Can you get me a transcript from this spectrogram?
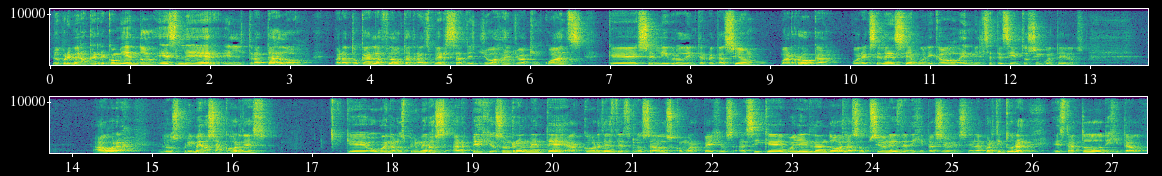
Lo primero que recomiendo es leer el tratado para tocar la flauta transversa de Johann Joachim Quantz, que es el libro de interpretación barroca por excelencia publicado en 1752. Ahora, los primeros acordes que, o bueno, los primeros arpegios son realmente acordes desglosados como arpegios, así que voy a ir dando las opciones de digitaciones. En la partitura está todo digitado.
